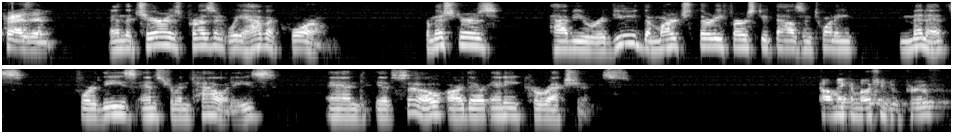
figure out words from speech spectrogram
Present. and the chair is present. We have a quorum. Commissioners, have you reviewed the March 31st, 2020 minutes for these instrumentalities? And if so, are there any corrections? I'll make a motion to approve.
